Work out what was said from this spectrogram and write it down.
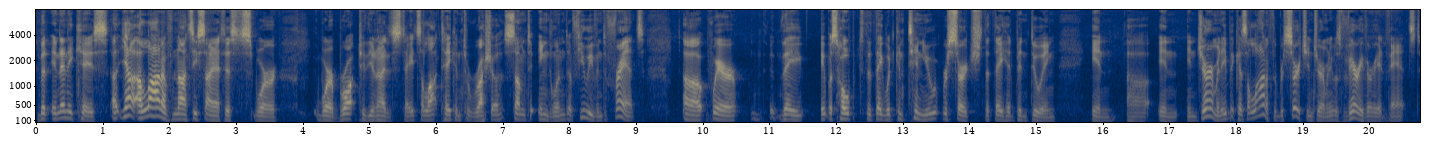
But in any case, uh, yeah, a lot of Nazi scientists were were brought to the United States. A lot taken to Russia, some to England, a few even to France, uh, where they it was hoped that they would continue research that they had been doing in uh, in in Germany because a lot of the research in Germany was very very advanced,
